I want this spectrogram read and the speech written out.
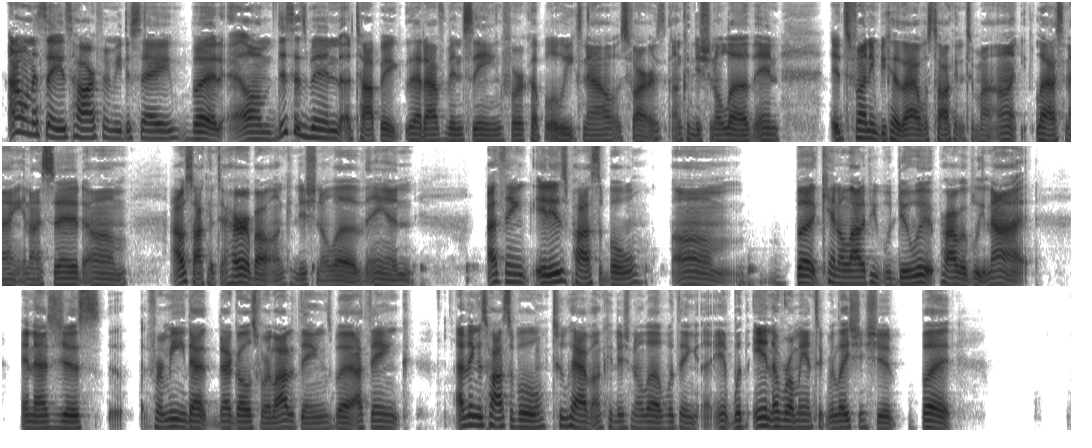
I don't want to say it's hard for me to say, but um, this has been a topic that I've been seeing for a couple of weeks now, as far as unconditional love, and it's funny because I was talking to my aunt last night, and I said, um, I was talking to her about unconditional love, and I think it is possible. Um, but can a lot of people do it? Probably not. And that's just for me that that goes for a lot of things, but I think I think it's possible to have unconditional love within within a romantic relationship, but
